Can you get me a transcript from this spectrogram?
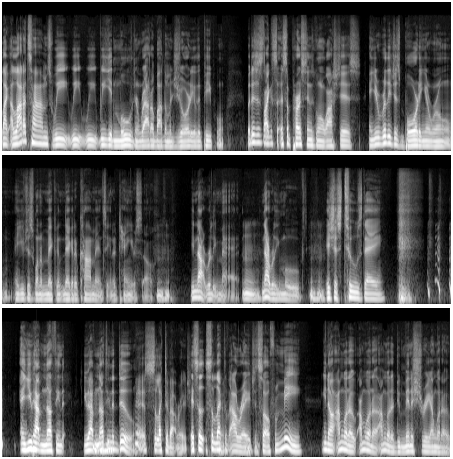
like a lot of times we we we we get moved and rattled by the majority of the people, but it's just like it's, it's a person who's going to watch this, and you're really just bored in your room, and you just want to make a negative comment to entertain yourself. You're not really mad, Mm. Not really moved. Mm-hmm. It's just Tuesday, and you have nothing. You have nothing mm-hmm. to do. Yeah, it's selective outrage. It's a selective outrage, and so for me, you know, I'm gonna, I'm gonna, I'm gonna do ministry. I'm gonna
